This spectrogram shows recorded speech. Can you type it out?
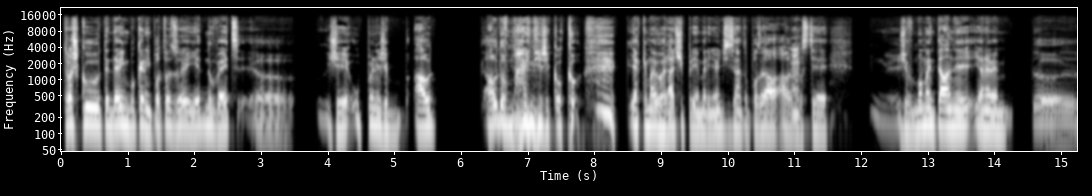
trošku ten Devin Booker mi potvrdzuje jednu vec, uh, že je úplne, že out, out of mind je, že koľko, aké majú hráči priemery. Neviem, či si sa na to pozeral, ale Mm. proste, že momentálne, ja neviem, eh,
